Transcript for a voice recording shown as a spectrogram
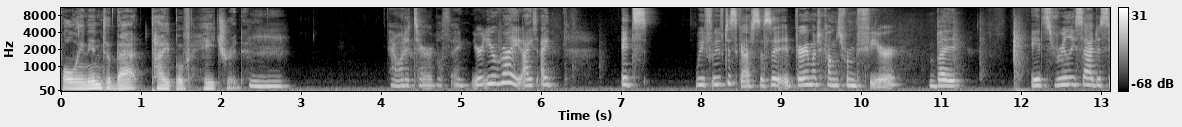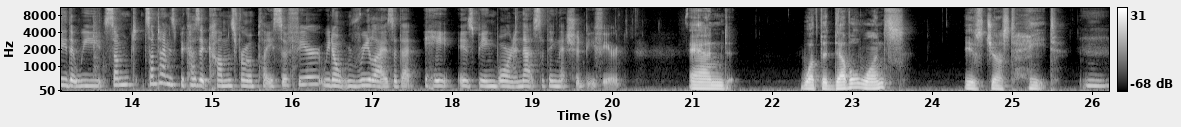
falling into that type of hatred Mm. Yeah, what a terrible thing. You're you're right. I I it's we've we've discussed this. It, it very much comes from fear, but it's really sad to see that we some sometimes because it comes from a place of fear, we don't realize that that hate is being born and that's the thing that should be feared. and what the devil wants is just hate Mm.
